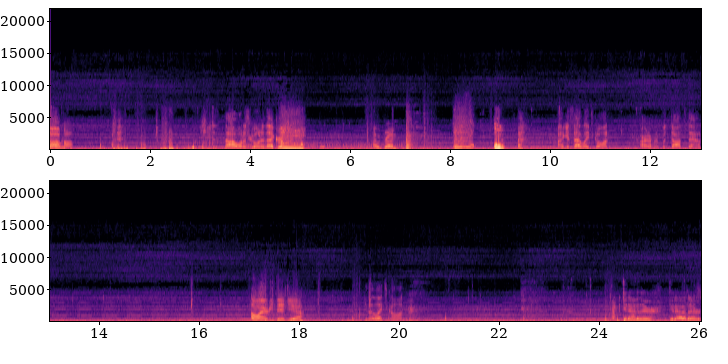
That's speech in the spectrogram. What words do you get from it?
Oh, Lord. She does not want us going in that grove. I would run. Oh. I guess that light's gone. Alright, I'm gonna put dots down. Oh, I already did. Yeah. Yeah, that light's gone. I would get out of there. Get out of there.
